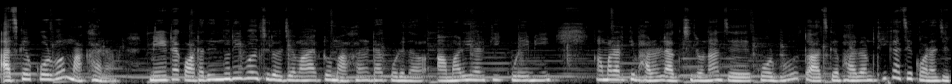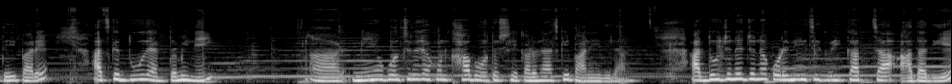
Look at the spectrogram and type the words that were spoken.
আজকে করব মাখানা। মেয়েটা কটা দিন ধরেই বলছিল যে, মা, একটু মাখানাটা করে দাও। আমারই আর কি কুড়েমি আমার আর কি ভালো লাগছিল না যে করব। তো আজকে ভাবলাম, ঠিক আছে, করা যেতেই পারে। আজকে দুধ একদমই নেই। আর মেয়েও বলছিল যখন খাব, তো সে কারণে আজকে বানিয়ে দিলাম। আর দুজনের জন্য করে নিয়েছি দুই কাপ চা, আদা দিয়ে।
